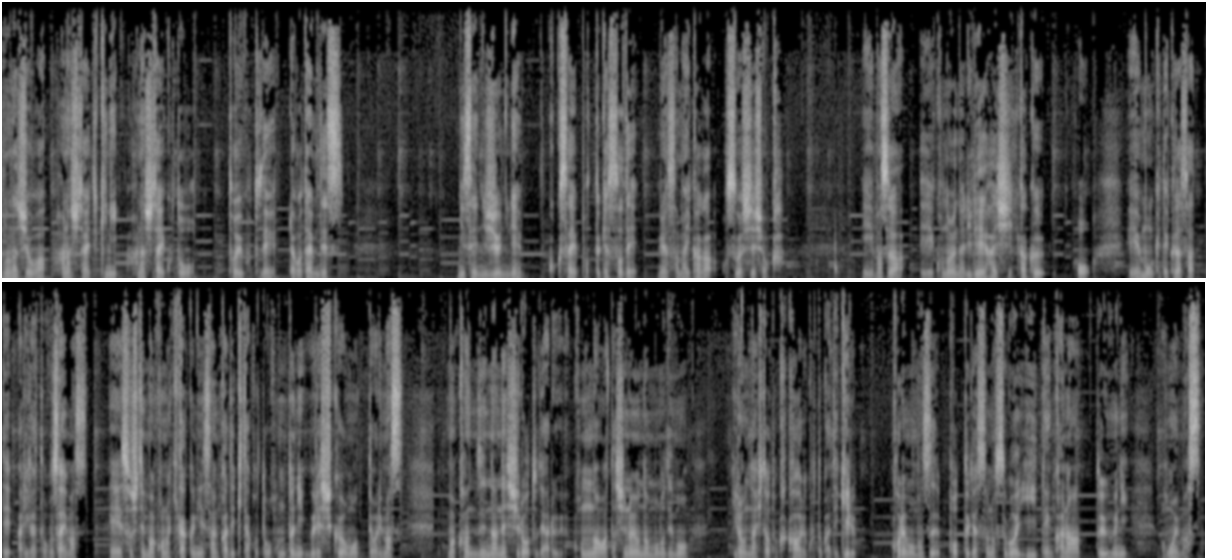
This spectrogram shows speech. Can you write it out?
このラジオは話したい時に話したいことをということでラゴタイムです。2022年国際ポッドキャストで皆様いかがお過ごしでしょうか、えー、まずは、えー、このようなリレー配信企画を、えー、設けてくださってありがとうございます、えそしてまあこの企画に参加できたことを本当に嬉しく思っております。まあ、完全なね素人であるこんな私のようなものでもいろんな人と関わることができる。これもまず、ポッドキャストのすごいいい点かなというふうに思います。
